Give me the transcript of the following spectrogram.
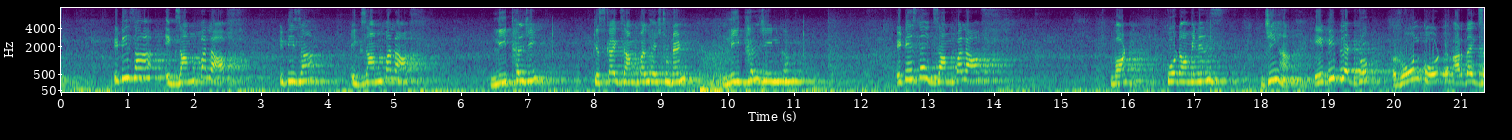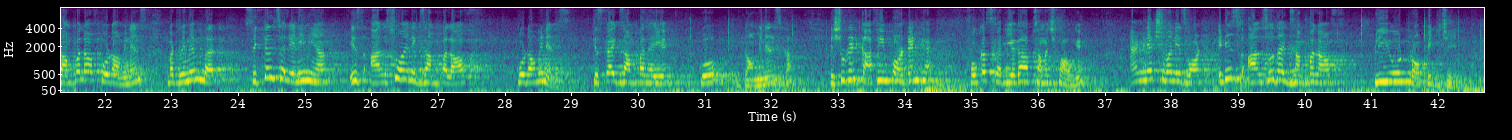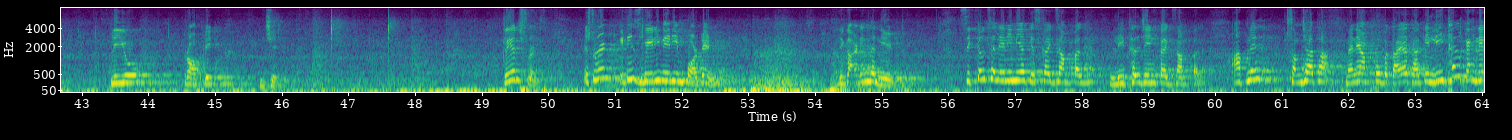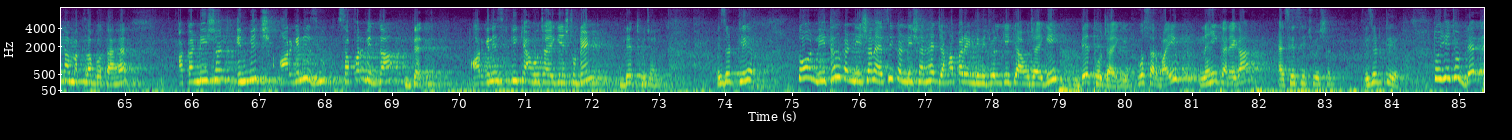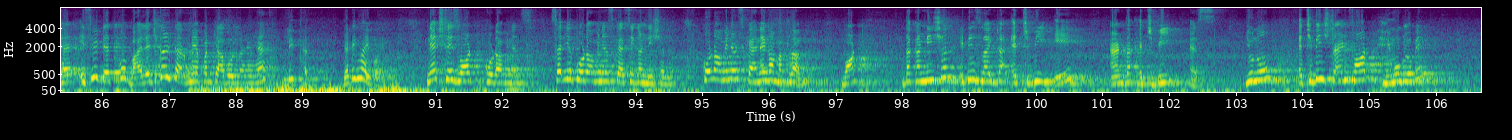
it is a example of it is a example of lethal gene किसका एग्ज़ाम्पल है student lethal gene का। It is the example of what codominance जी हाँ A B blood group roan coat are the example of codominance but remember sickle cell anaemia is also an example of codominance किसका example है ये? को। Dominance का student काफ़ी important है। Focus करिएगा, आप समझ पाओगे। And next one is what it is also the example of pleiotropic gene pleiotropic gene clear, students? Student, it is very very important regarding the need. Sickle cell anaemia किसका example है? Lethal gene का example है। आपने समझा था, मैंने आपको बताया था कि लीथल कहने का मतलब होता है a condition in which organism suffer with the death organism की क्या हो जाएगी स्टूडेंट डेथ हो जाएगी। इज़ इट क्लियर तो लीथल कंडीशन ऐसी कंडीशन है जहाँ पर इंडिविजुअल की क्या हो जाएगी? डेथ हो जाएगी। वो सरवाइव नहीं करेगा ऐसी सिचुएशन इज़ इट क्लियर तो ये जो डेथ है, इसी डेथ को बायोलॉजिकल टर्म में अपन क्या बोल रहे हैं? Lethal getting my point next is what codominance sir ये कोडोमिनेंस कैसी कंडीशन है? कोडोमिनेंस कहने का मतलब what the condition it is like the H B A and the H B S you know H B stand for haemoglobin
